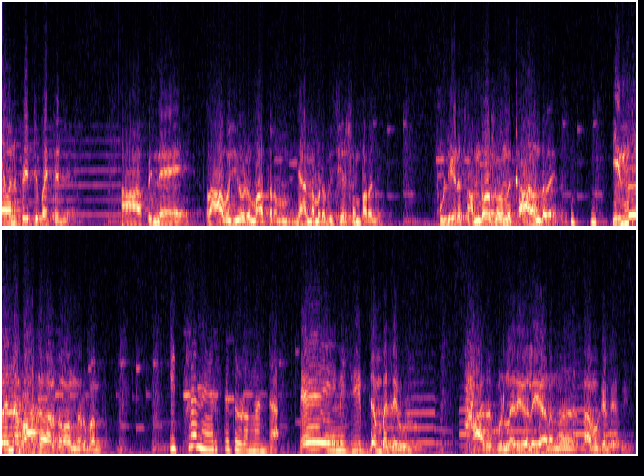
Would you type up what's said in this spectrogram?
ഇനി അവന് തെറ്റ് പറ്റില്ല. ആ പിന്നെ റാവുജിയോട് മാത്രം ഞാൻ നമ്മുടെ വിശേഷം പറഞ്ഞു. പുള്ളിയുടെ സന്തോഷം ഒന്ന് കാണേണ്ടതായിരുന്നു. ഇന്ന് തന്നെ പാട്ട് നടത്തണമെന്ന് നിർബന്ധം. ഇത്ര നേരത്തെ തുടങ്ങണ്ട. ഏ ഇനി ജീപ് ജമ്പല്ലേ ഉള്ളൂ. അത് പിള്ളേര് കളിയാണെന്ന് നമുക്കല്ലേ അറിയൂ.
